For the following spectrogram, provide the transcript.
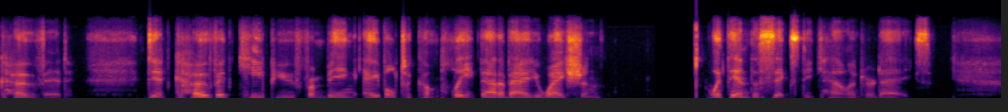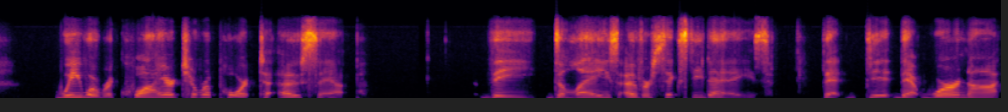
COVID. Did COVID keep you from being able to complete that evaluation within the 60 calendar days? we were required to report to OSEP the delays over 60 days that did that were not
